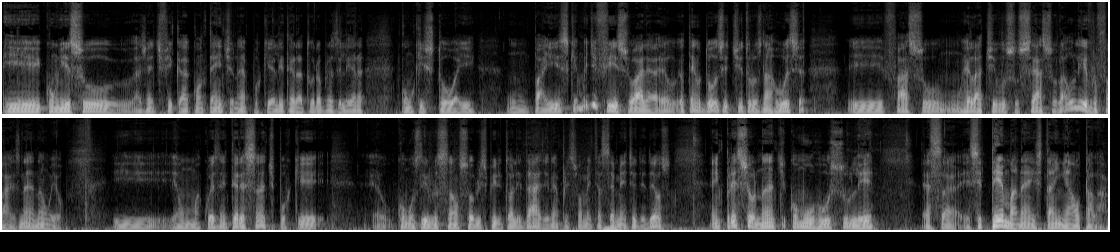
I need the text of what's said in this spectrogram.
e com isso a gente fica contente, né? Porque a literatura brasileira conquistou aí um país que é muito difícil. Olha, eu, eu tenho 12 títulos na Rússia e faço um relativo sucesso lá. O livro faz, né? Não eu. E é uma coisa interessante porque é, como os livros são sobre espiritualidade, né, principalmente a semente de Deus, é impressionante como o russo lê essa, esse tema, né, está em alta lá.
